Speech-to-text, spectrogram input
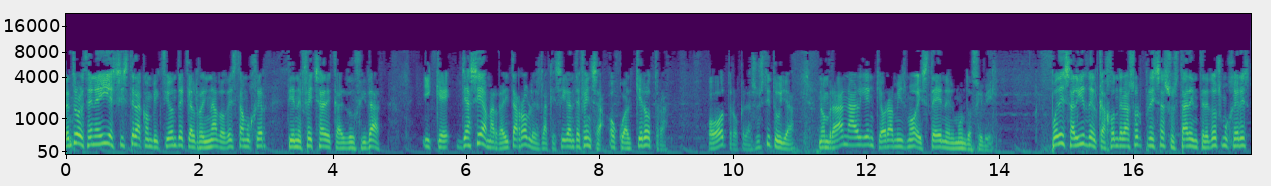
Dentro del CNI existe la convicción de que el reinado de esta mujer tiene fecha de caducidad y que ya sea Margarita Robles la que siga en defensa o cualquier otra o otro que la sustituya, nombrarán a alguien que ahora mismo esté en el mundo civil. Puede salir del cajón de la sorpresa su estar entre dos mujeres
